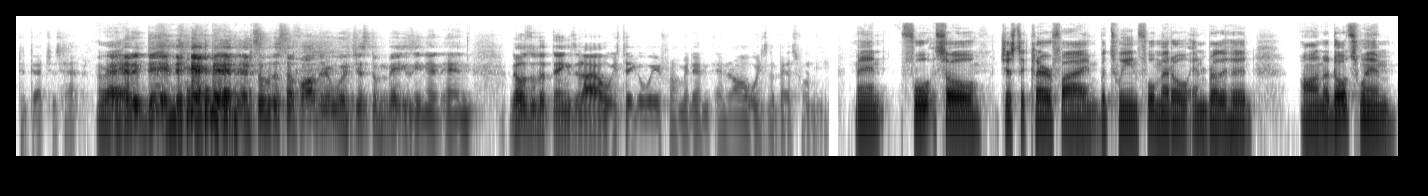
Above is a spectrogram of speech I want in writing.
Did that just happen? Right. And it did. and, and, and some of the stuff on there was just amazing. And, and those are the things that I always take away from it and, and are always the best for me. Man, full. So just to clarify, between Full Metal and Brotherhood, on Adult Swim,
